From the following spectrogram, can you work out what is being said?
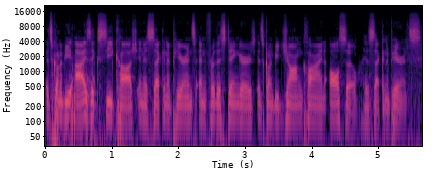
it's going to be Isaac Seakosh in his second appearance, and for the Stingers, it's going to be John Klein, also his second appearance.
